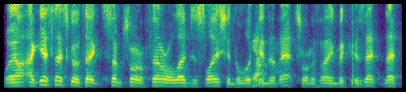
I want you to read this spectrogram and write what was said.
Well, I guess that's going to take some sort of federal legislation to look Yeah. into that sort of thing because that that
